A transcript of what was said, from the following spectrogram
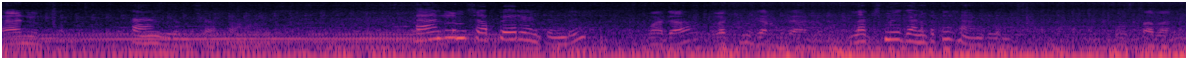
హ్యాండ్లూమ్ షాప్ హ్యాండ్లూమ్ షాప్ పేరేంటండి? మాదా లక్ష్మీ గణపతి లక్ష్మీ గణపతి చూస్తారని.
